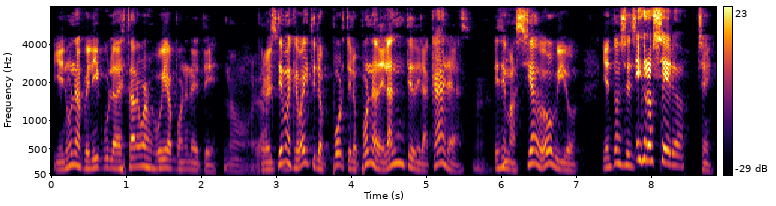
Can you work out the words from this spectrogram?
y en una película de Star Wars voy a poner ET. No, Pero el así. tema es que va y te lo, pone, te lo pone adelante de la cara. Es demasiado obvio. Y entonces, Es grosero. sí,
